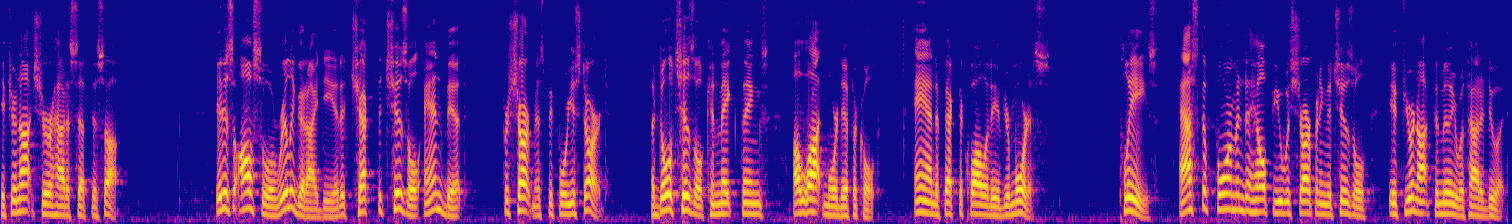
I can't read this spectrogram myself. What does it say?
if you're not sure how to set this up. It is also a really good idea to check the chisel and bit for sharpness before you start. A dull chisel can make things a lot more difficult and affect the quality of your mortise. Please ask the foreman to help you with sharpening the chisel if you're not familiar with how to do it.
